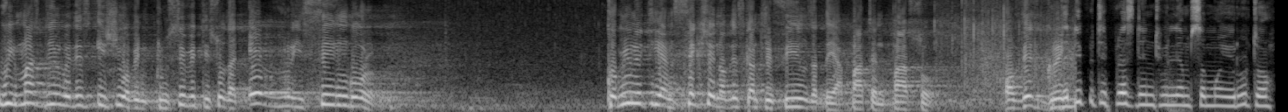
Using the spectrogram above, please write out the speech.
We must deal with this issue of inclusivity so that every single community and section of this country feels that they are part and parcel of this great... The Deputy President William Samoei Ruto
